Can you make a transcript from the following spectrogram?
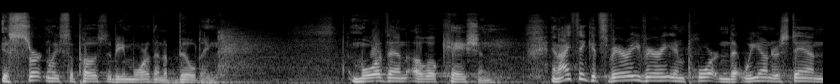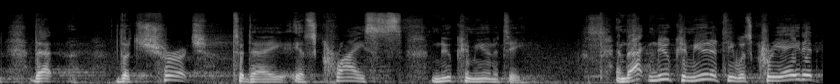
is certainly supposed to be more than a building, more than a location. And I think it's very, very important that we understand that the church today is Christ's new community. And that new community was created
